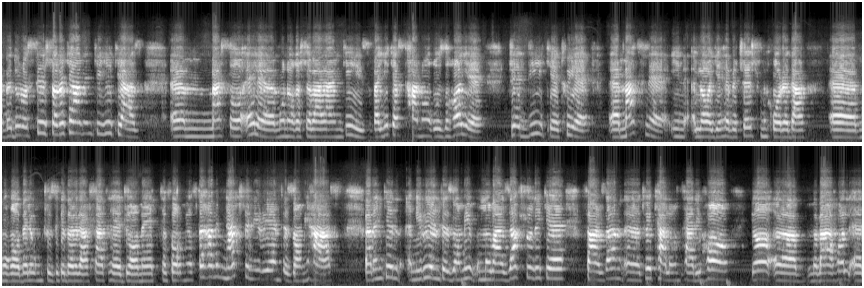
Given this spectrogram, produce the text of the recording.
به درستی اشاره کردیم که یکی از مسائل مناقشه برانگیز و یکی از تناقضهای جدی که توی متن این لایحه به چشم می‌خوره در مقابل اون چیزی که داره در سطح جامعه اتفاق میفته همین نقش نیروی انتظامی هست. برای اینکه نیروی انتظامی موظف شده که فرزن توی کلانتری ها یا به حال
